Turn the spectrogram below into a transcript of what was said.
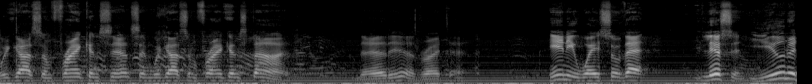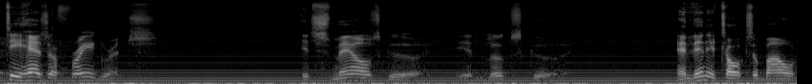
we got some frankincense and we got some Frankenstein. There it is, right there. Anyway, so that, listen, unity has a fragrance. It smells good, it looks good. And then it talks about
